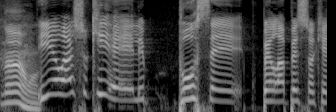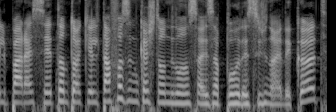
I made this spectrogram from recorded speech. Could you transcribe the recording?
Não. E eu acho que ele, por ser pela pessoa que ele parece ser, tanto é que ele tá fazendo questão de lançar essa porra desse Snyder Cut,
